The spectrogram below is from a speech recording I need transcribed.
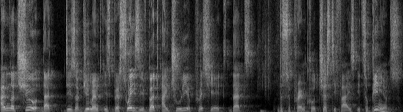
I'm not sure that this argument is persuasive, but I truly appreciate that the Supreme Court justifies its opinions.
